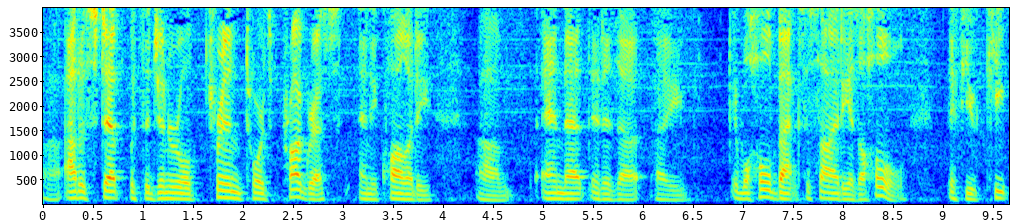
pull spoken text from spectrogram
uh, out of step with the general trend towards progress and equality, um, and that it is a, a it will hold back society as a whole if you keep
